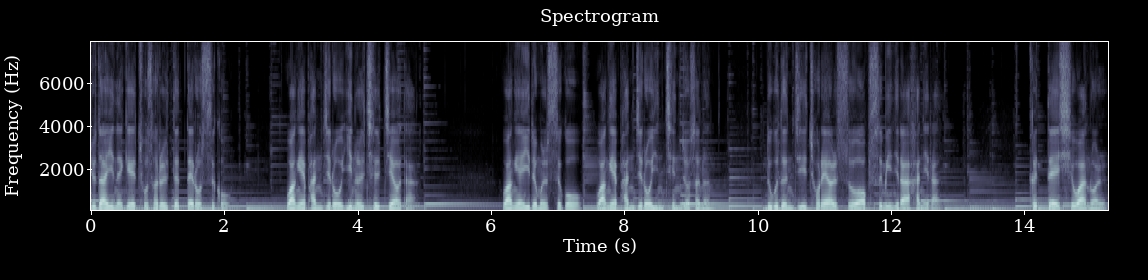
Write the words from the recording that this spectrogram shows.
유다인에게 조서를 뜻대로 쓰고 왕의 반지로 인을 칠지어다. 왕의 이름을 쓰고 왕의 반지로 인친 조서는 누구든지 초래할 수 없음이니라 하니라. 그때 시완월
